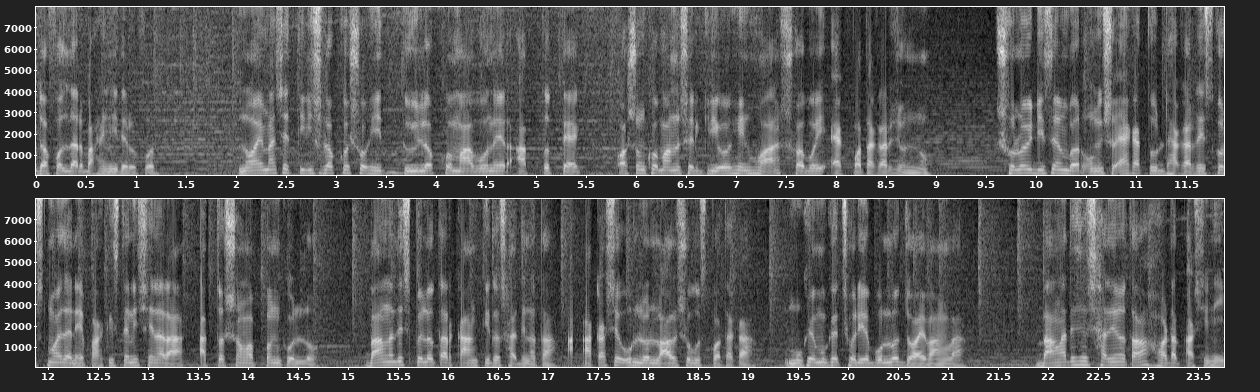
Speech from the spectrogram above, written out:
দখলদার বাহিনীদের উপর। নয় মাসে তিরিশ লক্ষ শহীদ, দুই লক্ষ মা বোনের আত্মত্যাগ, অসংখ্য মানুষের গৃহহীন হওয়া সবই এক পতাকার জন্য। ষোলোই ডিসেম্বর উনিশশো একাত্তর ঢাকার রেসকোর্স ময়দানে পাকিস্তানি সেনারা আত্মসমর্পণ করল। বাংলাদেশ পেল তার কাঙ্ক্ষিত স্বাধীনতা। আকাশে উঠল লাল সবুজ পতাকা। মুখে মুখে ছড়িয়ে পড়ল জয় বাংলা। বাংলাদেশের স্বাধীনতা হঠাৎ আসেনি।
